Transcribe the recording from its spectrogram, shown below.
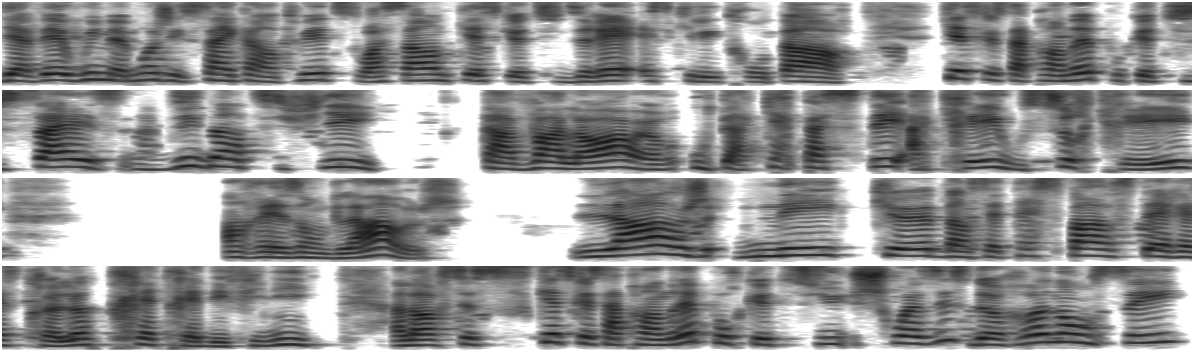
il y avait oui, mais moi j'ai 58, 60, qu'est-ce que tu dirais? Est-ce qu'il est trop tard? Qu'est-ce que ça prendrait pour que tu cesses d'identifier ta valeur ou ta capacité à créer ou surcréer en raison de l'âge? L'âge n'est que dans cet espace terrestre-là très, très défini. Alors, qu'est-ce que ça prendrait pour que tu choisisses de renoncer,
